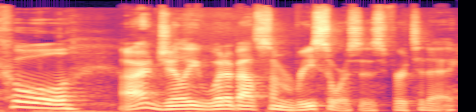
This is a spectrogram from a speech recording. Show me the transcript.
Cool. All right, Jilly, what about some resources for today?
